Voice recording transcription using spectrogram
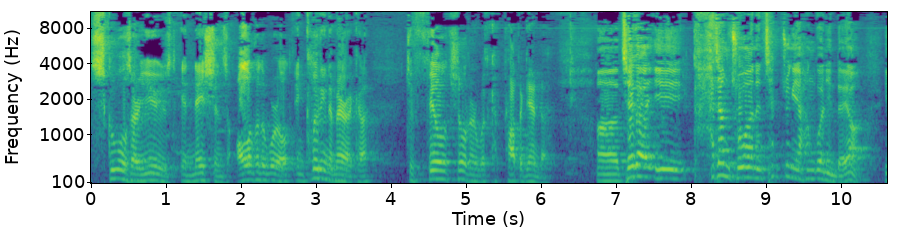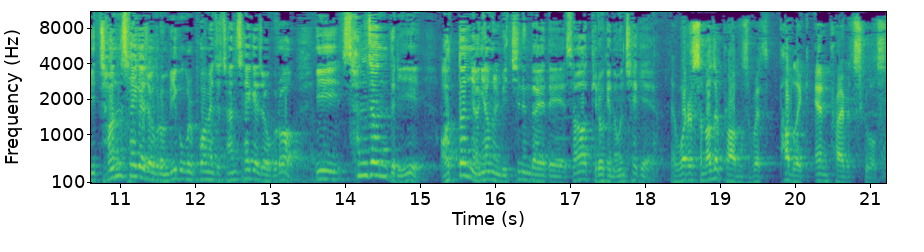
schools are used in nations all over the world, including America, to fill children with propaganda. 어, 제가 이 가장 좋아하는 책 중에 한 권인데요. 이 전 세계적으로 미국을 포함해서 전 세계적으로 이 선전들이 어떤 영향을 미치는가에 대해서 기록해 놓은 책이에요. And what are some other problems with public and private schools?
